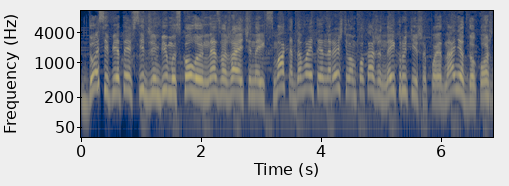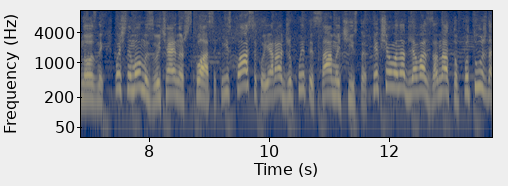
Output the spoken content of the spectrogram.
Досі п'єте всі джимбіми з колою, незважаючи на їх смак. А давайте я нарешті вам покажу найкрутіше поєднання до кожного з них. Почнемо ми, звичайно ж, з класики. І з класику я раджу пити саме чистою. Якщо вона для вас занадто потужна,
